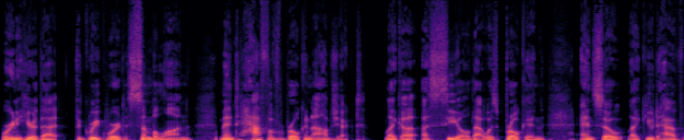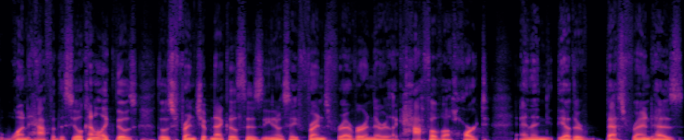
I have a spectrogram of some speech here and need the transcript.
we're going to hear that the Greek word symbolon meant half of a broken object, like a, a, seal that was broken. And so like you'd have one half of the seal, kind of like those those friendship necklaces, you know, say friends forever, and they're like half of a heart, and then the other best friend has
